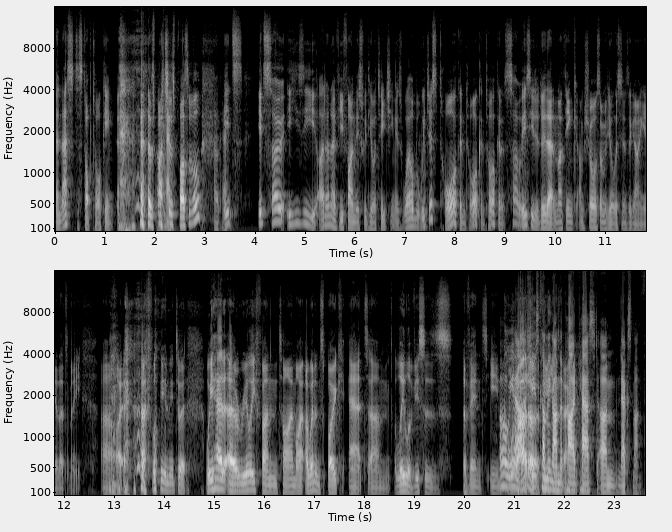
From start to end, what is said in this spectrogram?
and that's to stop talking as much okay. as possible. Okay. It's it's so easy. I don't know if you find this with your teaching as well, but we just talk and talk and talk, and it's so easy to do that. And I think I'm sure some of your listeners are going, "Yeah, that's me." Uh, I, I, fully admit to it. We had a really fun time. I, I went and spoke at um, Leila Viss's event in. Oh Colorado yeah, she's coming on the back. podcast um, next month.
